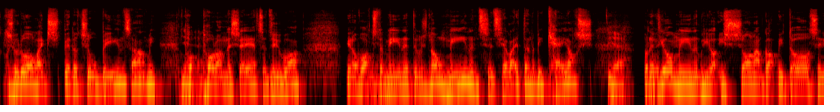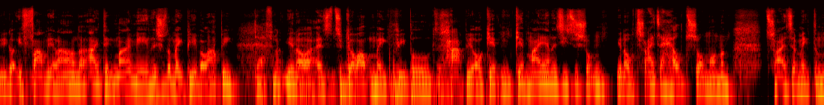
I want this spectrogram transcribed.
Because we're all like spiritual beings, aren't we? Yeah. Put, put on this earth to do what? You know, what's the meaning? If there was no meaning since your life, then it'd be chaos. Yeah. But if your meaning, if you got your son, I've got my daughter, and you got your family around, I think my meaning is just to make people happy. Definitely. You know, yeah. to go out and make people happy or give give my energy to something. You know, try to help someone and try to make them,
